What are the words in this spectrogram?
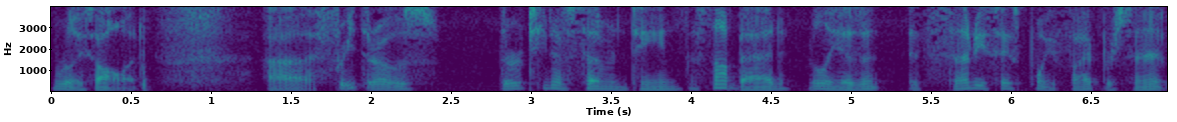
really solid. Uh, free throws, 13 of 17. That's not bad. Really isn't. It's 76.5%,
